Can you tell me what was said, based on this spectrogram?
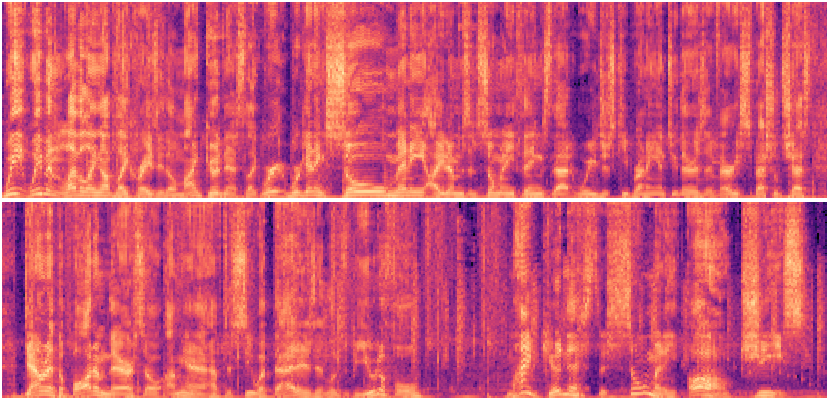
We, we've been leveling up like crazy though, my goodness. Like we're, we're getting so many items and so many things that we just keep running into. There is a very special chest down at the bottom there, so I'm gonna have to see what that is. It looks beautiful. My goodness, there's so many. Oh, jeez.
